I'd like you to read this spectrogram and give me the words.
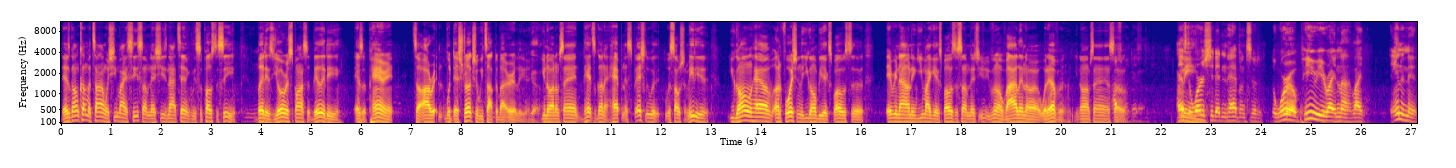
There's gonna come a time when she might see something that she's not technically supposed to see, but it's your responsibility as a parent to already with that structure we talked about earlier. Yeah. You know what I'm saying? That's gonna happen, especially with with social media. You gonna have, unfortunately, you're gonna be exposed to. Every now and then, you might get exposed to something that you, you know, violent or whatever. You know what I'm saying? So, like that's, I that's the worst shit that didn't happen to the, the world. Period. Right now, like the internet.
